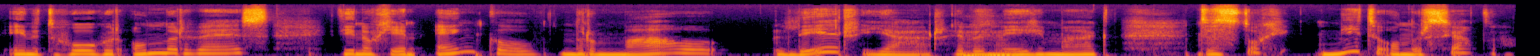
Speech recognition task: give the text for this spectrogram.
in het hoger onderwijs die nog geen enkel normaal leerjaar hebben mhm. meegemaakt. Dat is toch niet te onderschatten.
